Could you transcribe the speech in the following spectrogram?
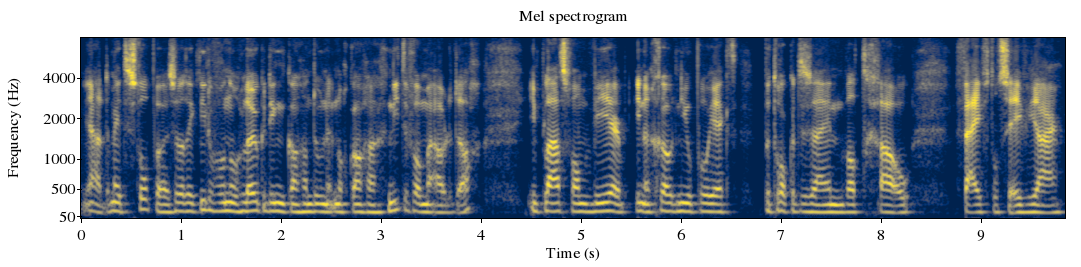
ja, ermee te stoppen. Zodat ik in ieder geval nog leuke dingen kan gaan doen en nog kan gaan genieten van mijn oude dag. In plaats van weer in een groot nieuw project betrokken te zijn, wat gauw vijf tot zeven jaar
